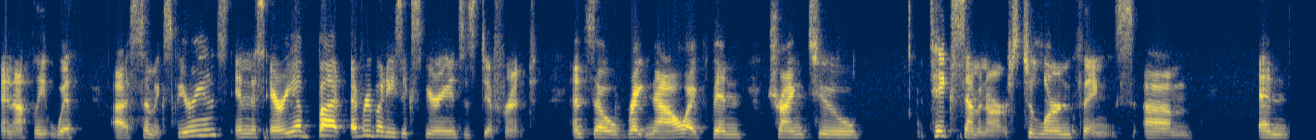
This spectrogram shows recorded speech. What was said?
an athlete with uh, some experience in this area, but everybody's experience is different. And so right now, I've been trying to take seminars to learn things um, and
